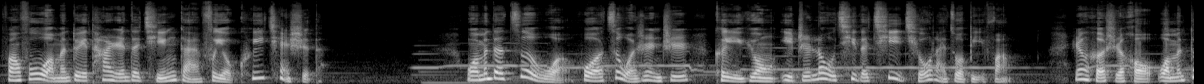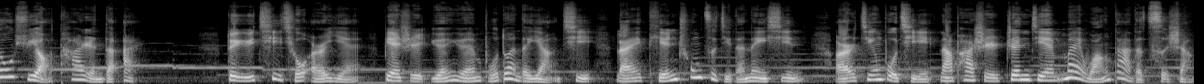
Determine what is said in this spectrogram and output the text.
仿佛我们对他人的情感负有亏欠似的。我们的自我或自我认知，可以用一只漏气的气球来做比方。任何时候，我们都需要他人的爱。对于气球而言，便是源源不断的氧气来填充自己的内心，而经不起哪怕是针尖麦芒大的刺伤。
